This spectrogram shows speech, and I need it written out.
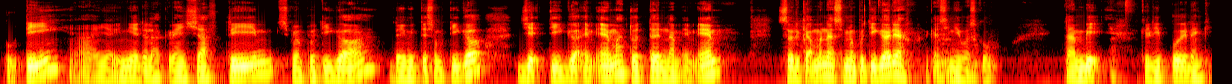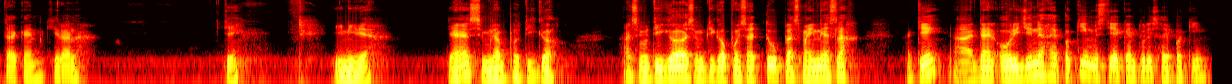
Bukti uh, yang ini adalah crankshaft trim 93 diameter 93 jet 3mm lah, total 6mm. So dekat mana 93 dia? Dekat sini bosku. Kita ambil caliper dan kita akan kira lah. Okay. Ini dia. Okay, 93. Ha, 93, 93.1 plus minus lah. Okay. Ha, dan original hyperking mesti akan tulis hyperking.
